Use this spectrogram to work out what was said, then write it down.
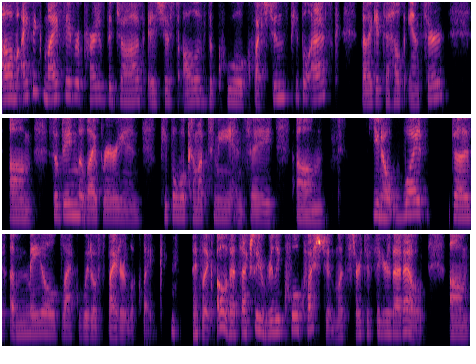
Um, I think my favorite part of the job is just all of the cool questions people ask that I get to help answer. Um, so, being the librarian, people will come up to me and say, um, you know, what does a male black widow spider look like? And it's like, oh, that's actually a really cool question. Let's start to figure that out. Um,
